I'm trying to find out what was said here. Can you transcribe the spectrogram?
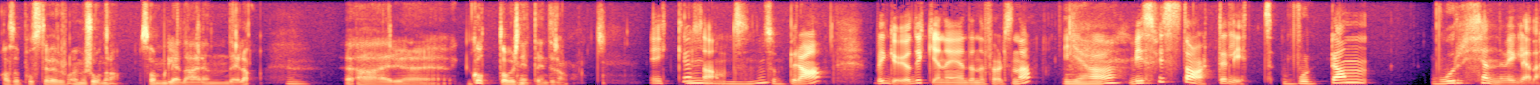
Altså positive emosjoner, da, som glede er en del av, er eh, godt over snittet interessant. Ikke sant. Så bra. Det blir gøy å dykke inn i denne følelsen, da. ja. Hvis vi starter litt, hvordan Hvor kjenner vi glede?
